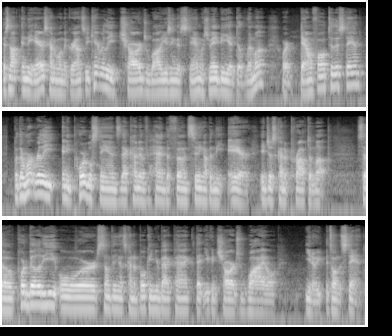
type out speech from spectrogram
it's not in the air, it's kind of on the ground, so you can't really charge while using this stand, which may be a dilemma or downfall to this stand. but there weren't really any portable stands that kind of had the phone sitting up in the air. It just kind of propped them up. So portability or something that's kind of bulky in your backpack that you can charge while you know it's on the stand.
